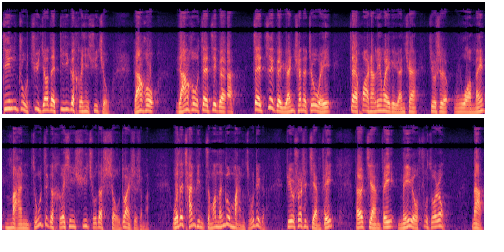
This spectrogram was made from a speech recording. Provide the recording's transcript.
盯住聚焦在第一个核心需求，然后，然后在这个在这个圆圈的周围再画上另外一个圆圈，就是我们满足这个核心需求的手段是什么？我的产品怎么能够满足这个？比如说是减肥，他说减肥没有副作用，那，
